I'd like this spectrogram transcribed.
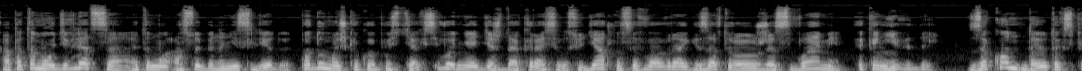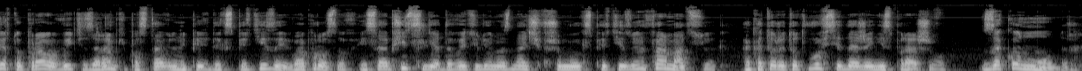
А потому удивляться этому особенно не следует. Подумаешь, какой пустяк. Сегодня одежда окрасилась у дятловцев во враге, завтра уже с вами. Эко невидаль. Закон дает эксперту право выйти за рамки поставленной перед экспертизой вопросов и сообщить следователю, назначившему экспертизу, информацию, о которой тот вовсе даже и не спрашивал. Закон мудр.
